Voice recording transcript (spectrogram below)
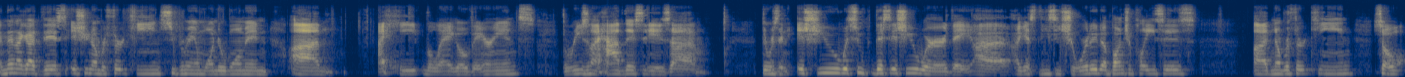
And then I got this issue number 13, Superman Wonder Woman. Um, I hate the Lego variants. The reason I have this is um, there was an issue with this issue where they, uh, I guess DC shorted a bunch of places uh, number 13. So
